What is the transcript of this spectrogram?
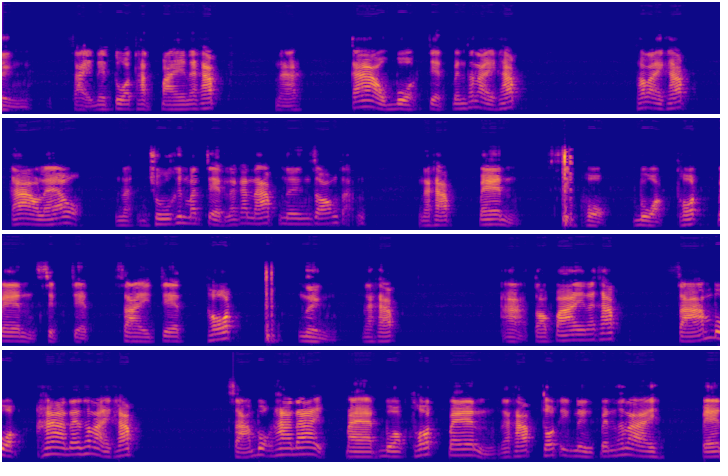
1 ใส่ในตัวถัดไปนะครับ นะ9บวก 7 เป็นเท่าไหร่ครับ เท่าไหร่ครับ 9แล้วชูขึ้นมา7แล้วก็นับ1 2 3นะครับ เป็น16บหกบวกทดเป็น17ใส่7ทด1นะครับอ่าต่อไปนะครับ3บวก5ได้เท่าไหร่ครับ3บวก5ได้8บวกทดเป็นนะครับ ทดอีก1เป็นเท่าไหร่เป็น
